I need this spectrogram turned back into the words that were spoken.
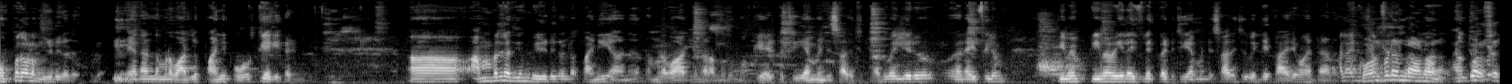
മുപ്പതോളം വീടുകൾ ഏതാണ്ട് നമ്മുടെ വാർഡിൽ പണി പൂർത്തിയാക്കി കഴിഞ്ഞു. അമ്പതിലധികം വീടുകളുടെ പണിയാണ് നമ്മുടെ വാർഡിൽ നടന്നതും ഒക്കെയായിട്ട് ചെയ്യാൻ വേണ്ടി സാധിച്ചിട്ടുണ്ട്. അത് വലിയൊരു ലൈഫിലും ഭീമ ഭീമവൈ ലൈഫിലൊക്കെ ആയിട്ട് ചെയ്യാൻ വേണ്ടി സാധിച്ചത് വലിയ കാര്യമായിട്ടാണ്. കോൺഫിഡന്റ് ആണോ? അഞ്ച് വർഷം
